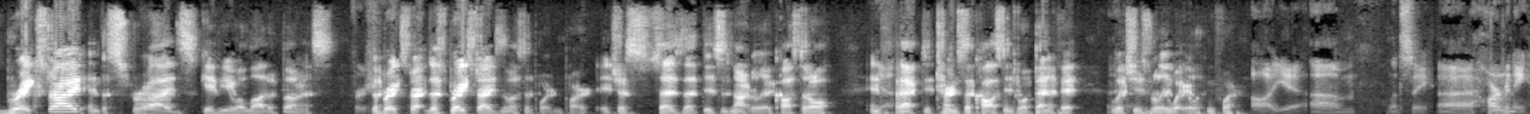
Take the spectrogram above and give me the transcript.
break stride and the strides give you a lot of bonus. For sure. The break stride, the break stride is the most important part. It just says that this is not really a cost at all. In Yeah. fact, it turns the cost into a benefit, which is really what you're looking for. Oh yeah. Um, let's see. Uh, harmony.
